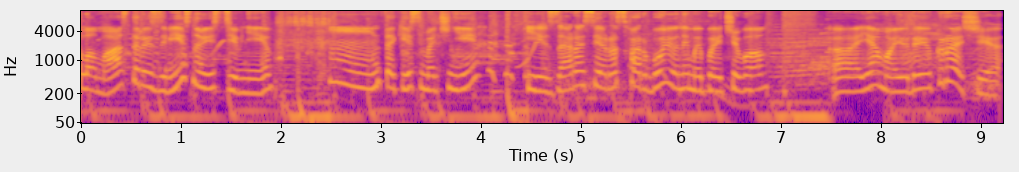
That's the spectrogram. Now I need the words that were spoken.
Фломастери, звісно, їстівні. Ммм, такі смачні. І зараз я розфарбую ними печиво. А я маю ідею краще.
